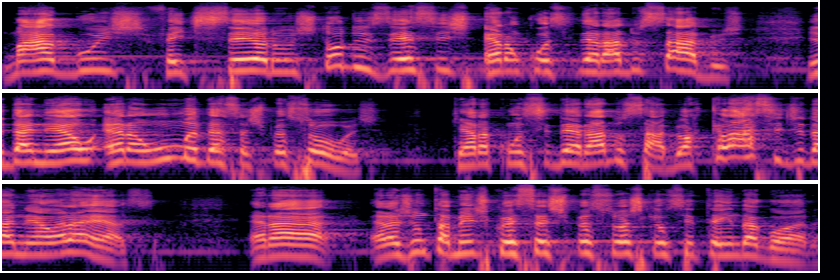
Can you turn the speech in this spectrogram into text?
magos, feiticeiros, todos esses eram considerados sábios. E Daniel era uma dessas pessoas que era considerado sábio. A classe de Daniel era essa. Era, era juntamente com essas pessoas que eu citei ainda agora.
